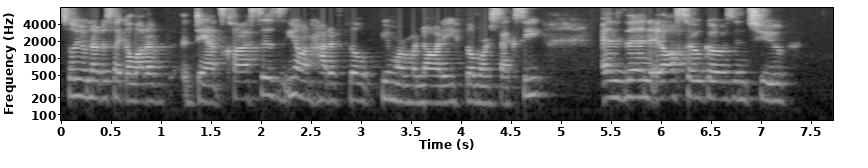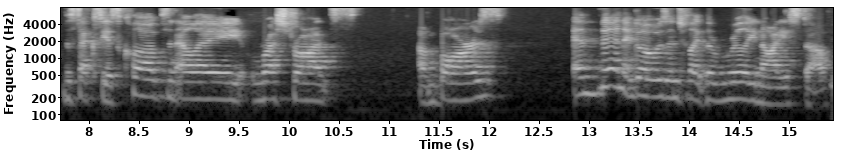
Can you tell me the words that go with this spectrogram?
So you'll notice like a lot of dance classes, you know, on how to feel be more naughty, feel more sexy, and then it also goes into the sexiest clubs in LA, restaurants, um, bars, and then it goes into like the really naughty stuff,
